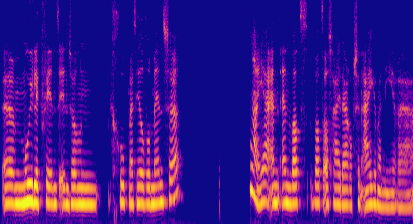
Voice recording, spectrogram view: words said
eh, moeilijk vindt in zo'n groep met heel veel mensen. Nou ja, en, en wat, wat als hij daar op zijn eigen manier eh,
